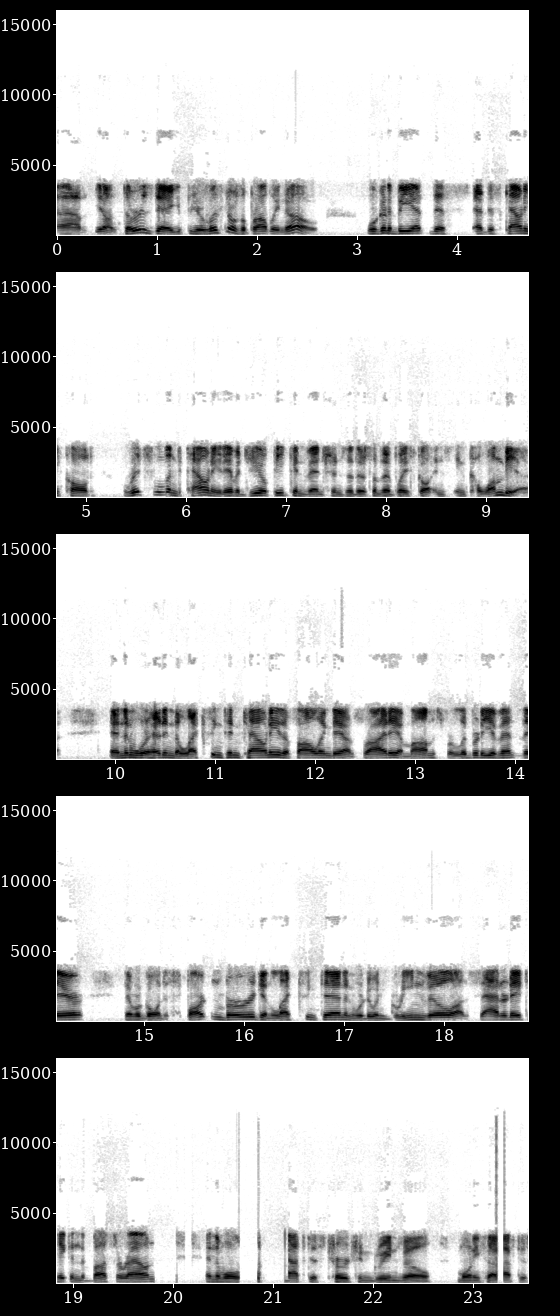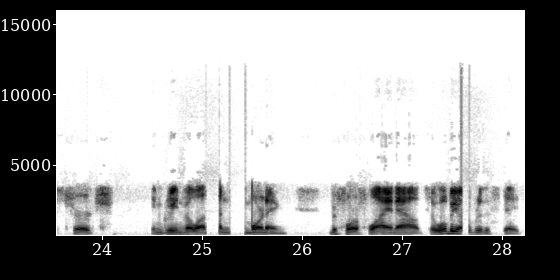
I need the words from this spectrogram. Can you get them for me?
Um, you know, on Thursday, your listeners will probably know we're going to be at this at this county called Richland County. They have a GOP convention, so there's something in place called in, in Columbia, and then we're heading to Lexington County the following day on Friday, a Moms for Liberty event there. Then we're going to Spartanburg and Lexington, and we're doing Greenville on Saturday, taking the bus around, and then we'll Baptist Church in Greenville, Morningside Baptist Church in Greenville on Sunday morning before flying out. So we'll be over the state.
